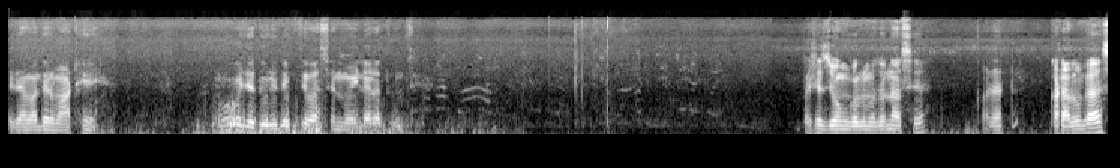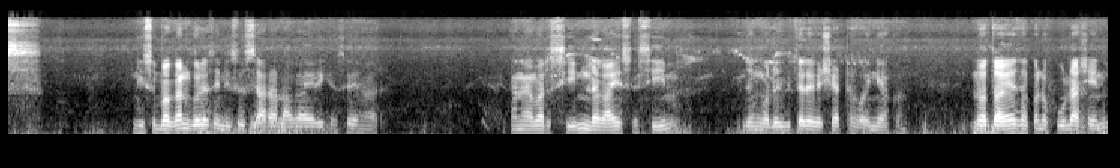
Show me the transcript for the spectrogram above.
এটা আমাদের মাঠে। ওই যে দূরে দেখতে পাচ্ছেন মহিলারা তুলছে। পাশে জঙ্গল মতন আছে, কাঁঠাল গাছ। নিচু বাগান করেছে লিচু চারা লাগাই রেখেছে আর এখানে আবার সিম লাগাইছে, সিম। জঙ্গলের ভিতরে বেশি একটা হয়নি এখন। লতা হয়েছে, এখনও ফুল আসেনি।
